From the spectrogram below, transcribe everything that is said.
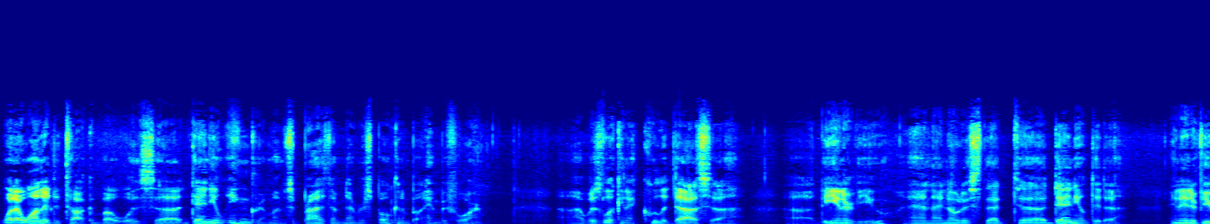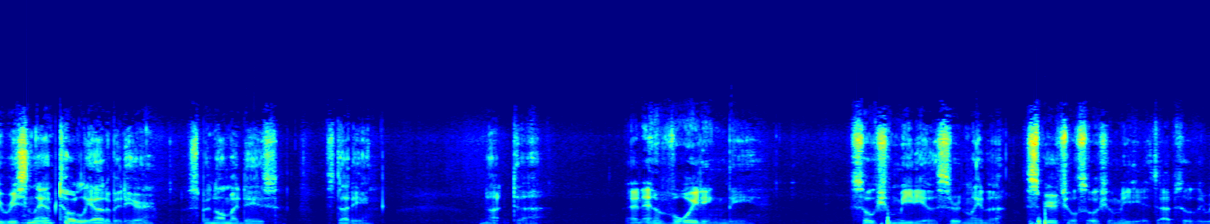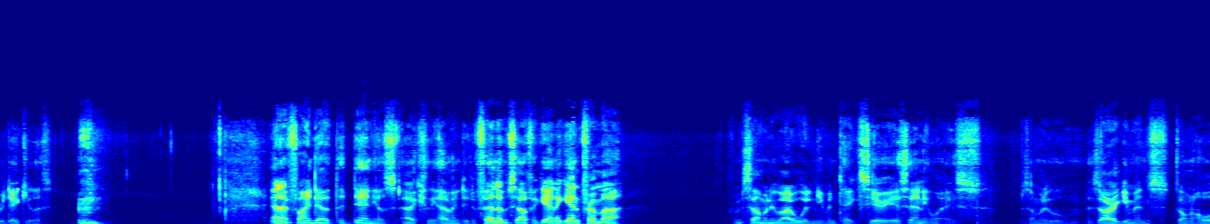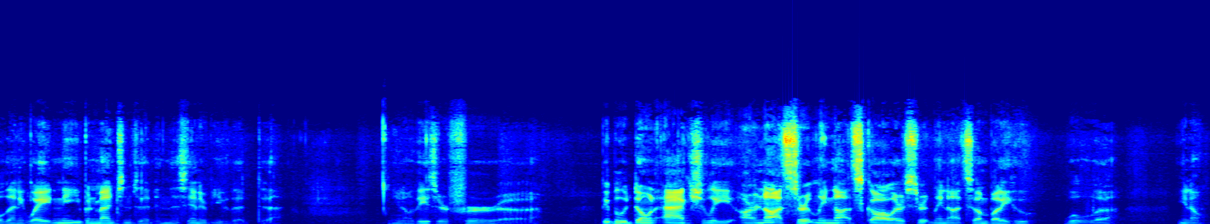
what I wanted to talk about was uh, Daniel Ingram. I'm surprised I've never spoken about him before. I was looking at Culadasa, uh, the interview, and I noticed that uh, Daniel did a an interview recently. I'm totally out of it here. Spend all my days studying, not uh, and and avoiding the social media. Certainly, the spiritual social media is absolutely ridiculous. and I find out that Daniel's actually having to defend himself again, again from a from someone who I wouldn't even take serious, anyways. Someone who his arguments don't hold any weight, and he even mentions it in this interview that uh, you know these are for uh, people who don't actually are not certainly not scholars, certainly not somebody who will uh, you know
